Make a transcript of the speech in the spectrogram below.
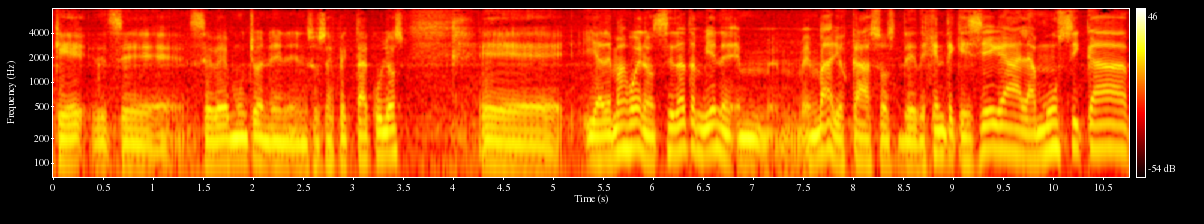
que se, se ve mucho en, en- en sus espectáculos. Eh, y además, bueno, se da también en, varios casos de, de gente que llega a la música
